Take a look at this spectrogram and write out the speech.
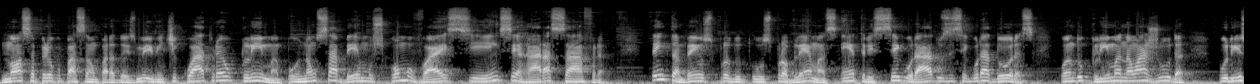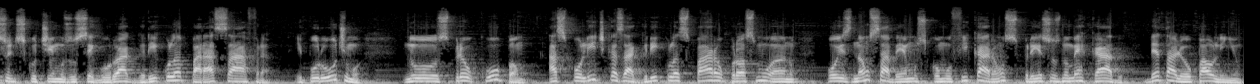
nossa preocupação para 2024 é o clima, por não sabermos como vai se encerrar a safra. Tem também os, os, problemas entre segurados e seguradoras, quando o clima não ajuda. Por isso, discutimos o seguro agrícola para a safra. E por último, nos preocupam as políticas agrícolas para o próximo ano, pois não sabemos como ficarão os preços no mercado, detalhou Paulinho.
